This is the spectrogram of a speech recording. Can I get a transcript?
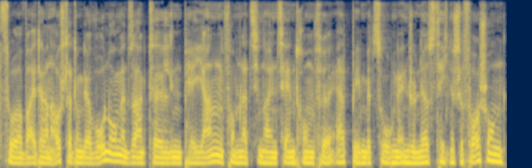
Zur weiteren Ausstattung der Wohnungen sagte Lin Pei Yang vom Nationalen Zentrum für erdbebenbezogene Ingenieurstechnische Forschung,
